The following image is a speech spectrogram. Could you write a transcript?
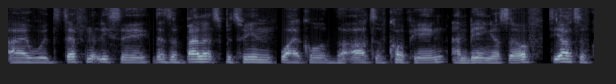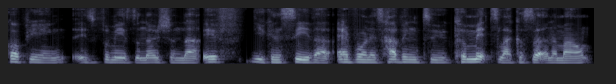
I would definitely say there's a balance between what I call the art of copying and being yourself. The art of copying is for me is the notion that if you can see that everyone is having to commit like a certain amount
